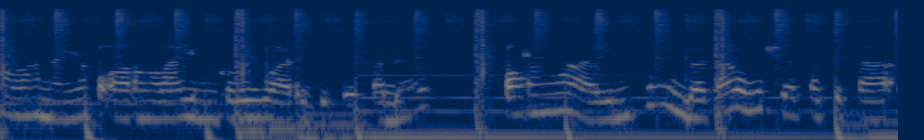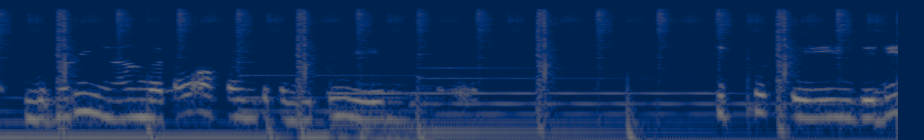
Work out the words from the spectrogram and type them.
malah nanya ke orang lain keluar gitu. Padahal orang lain tuh nggak tahu siapa kita sebenarnya nggak tahu apa yang kita butuhin gitu. Itu sih. Jadi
